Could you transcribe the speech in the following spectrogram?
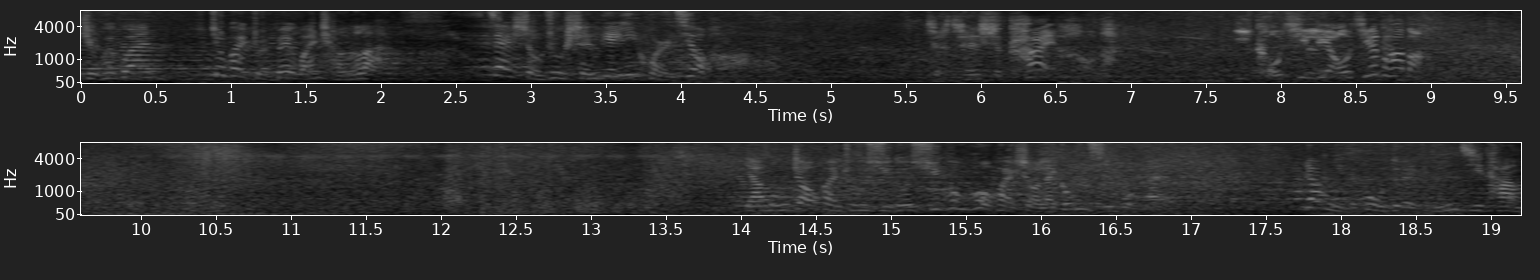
指挥官，就快准备完成了，再守住神殿一会儿就好。这真是太好了，一口气了结他吧！亚蒙召唤出许多虚空破坏手来攻击我们，让你的部队迎击他们。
